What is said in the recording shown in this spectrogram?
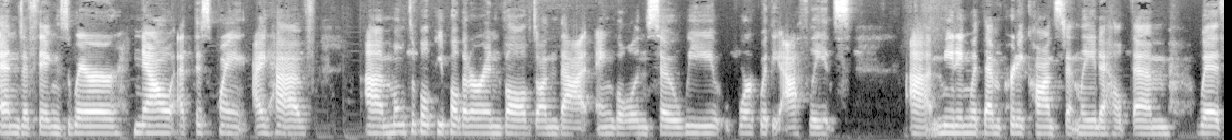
end of things, where now at this point, I have um, multiple people that are involved on that angle. And so we work with the athletes, uh, meeting with them pretty constantly to help them with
